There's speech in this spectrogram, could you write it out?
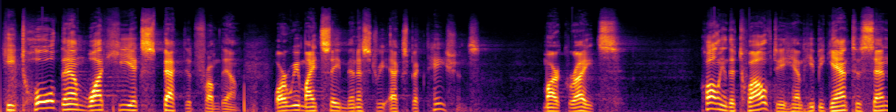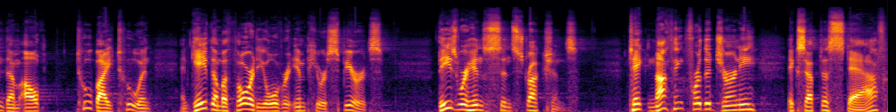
he told them what he expected from them, or we might say ministry expectations. Mark writes, Calling the twelve to him, he began to send them out two by two and and gave them authority over impure spirits. These were his instructions Take nothing for the journey except a staff,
